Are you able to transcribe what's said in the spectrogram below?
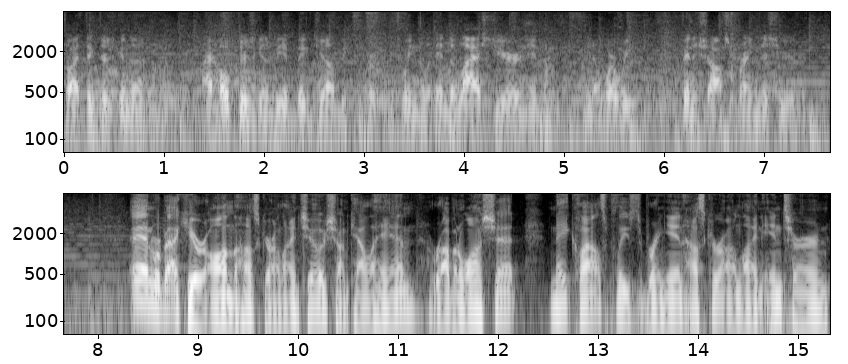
So I think there's going to I hope there's going to be a big jump between the end of last year and then you know where we finish off spring this year. And we're back here on the Husker Online Show. Sean Callahan, Robin Washut, Nate Clouse, pleased to bring in Husker Online intern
